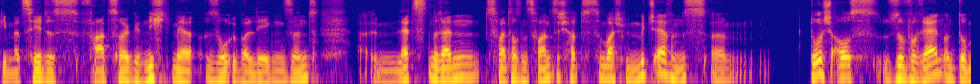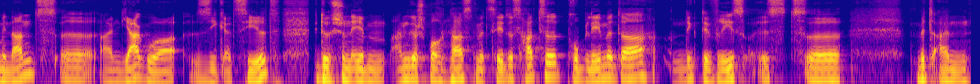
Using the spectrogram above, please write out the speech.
die Mercedes-Fahrzeuge nicht mehr so überlegen sind. Im letzten Rennen 2020 hat zum Beispiel Mitch Evans ähm, durchaus souverän und dominant äh, einen Jaguar-Sieg erzielt. Wie du schon eben angesprochen hast, Mercedes hatte Probleme da. Nick de Vries ist äh, mit ein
